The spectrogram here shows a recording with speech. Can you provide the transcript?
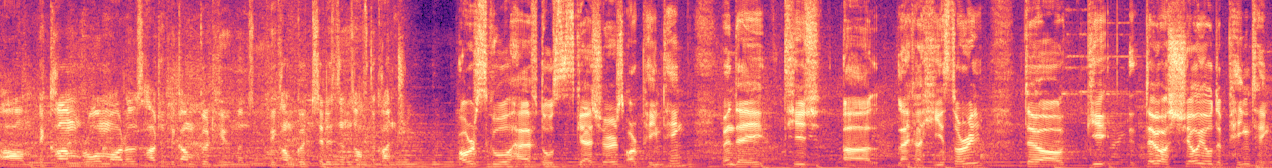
um, become role models, how to become good humans, become good citizens of the country. Our school have those sketches or painting. When they teach uh, like a history, they will, give, they will show you the painting.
